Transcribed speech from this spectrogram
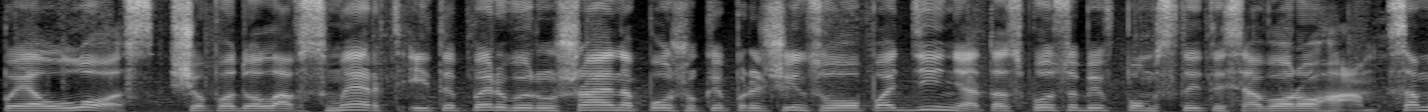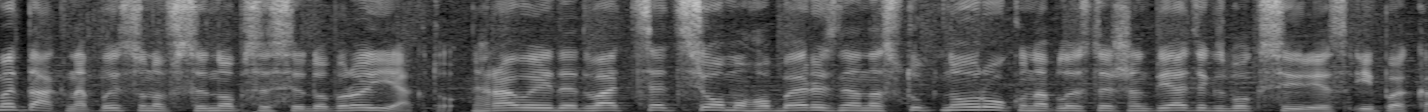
Пеллос, що подолав смерть і тепер вирушає на пошуки причин свого падіння та способів помститися ворогам. Саме так написано в синопсисі до проєкту. Гра вийде 27 березня наступного року на PlayStation 5, Xbox Series і ПК.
